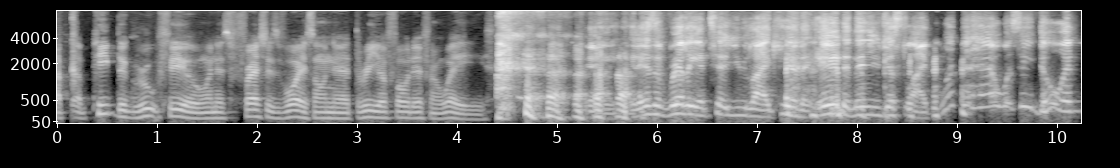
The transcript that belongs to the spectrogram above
I peeped the group feel when it's Fresh's voice on there three or four different ways. It isn't really until you like hear the end and then you just like, what the hell was he doing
